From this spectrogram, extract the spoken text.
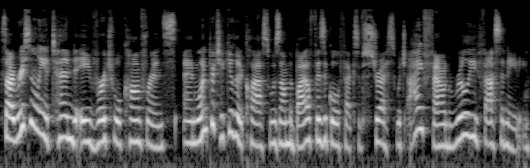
So I recently attended a virtual conference, and one particular class was on the biophysical effects of stress, which I found really fascinating.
